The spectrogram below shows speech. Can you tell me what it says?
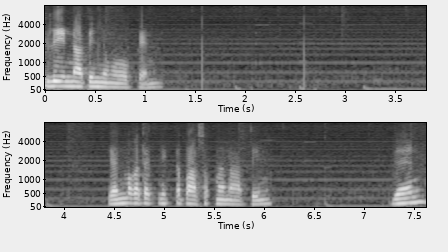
piliin natin yung open. Yan mga technique na pasok na natin. Then,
